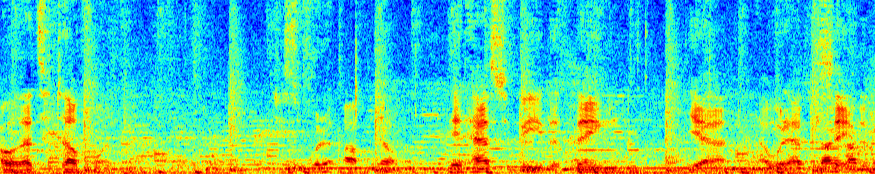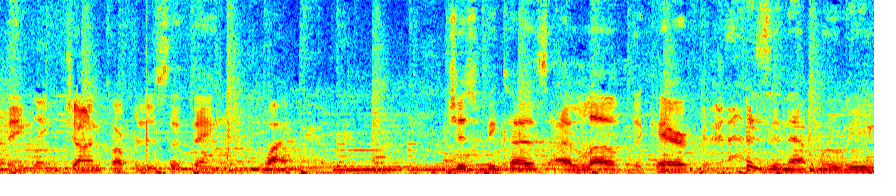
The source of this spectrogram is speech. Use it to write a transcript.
Oh, that's a tough one. Just what? Uh, no, It has to be The Thing. Yeah, I would have to John say The Carpenter's Thing. The Thing? John Carpenter's The Thing. why? just because I love the characters in that movie.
